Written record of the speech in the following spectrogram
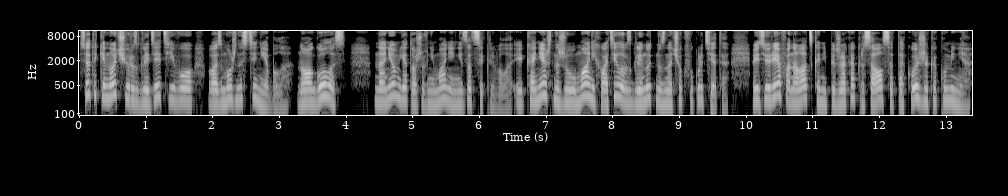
Все-таки ночью разглядеть его возможности не было. Ну а голос, на нем я тоже внимания не зацикливала. И, конечно же, ума не хватило взглянуть на значок факультета. Ведь у Рефа на лацкане пиджака красовался такой же, как у меня.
